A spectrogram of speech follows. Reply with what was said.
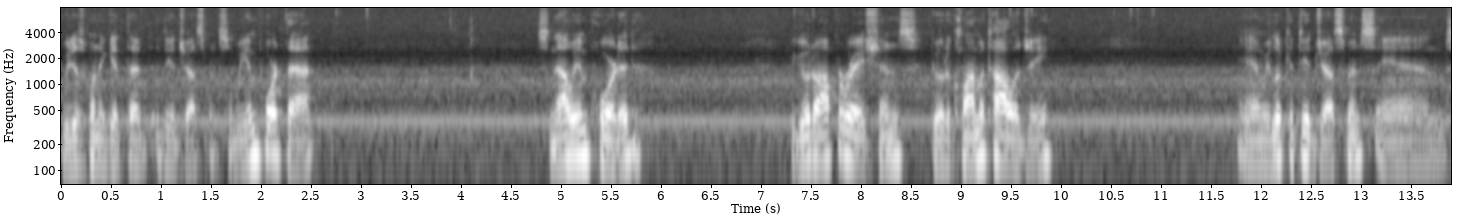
We just want to get the, the adjustments. So we import that. So now imported. We go to operations, go to climatology, and we look at the adjustments and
